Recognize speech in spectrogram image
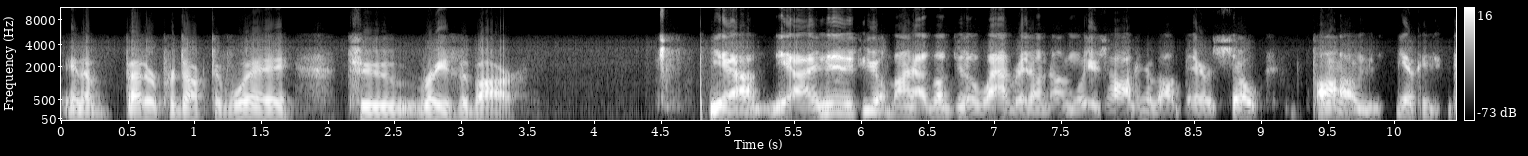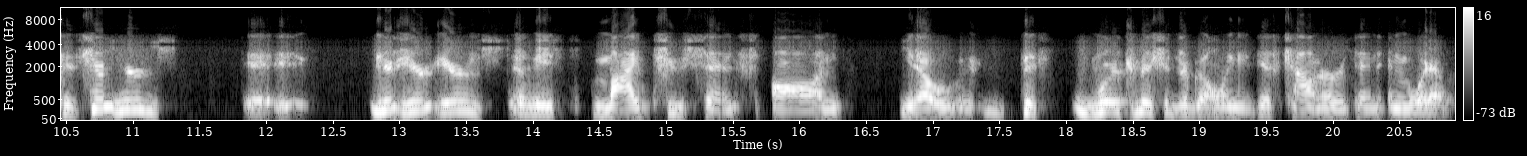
in a better productive way to raise the bar. Yeah, yeah, and if you don't mind, I'd love to elaborate on, on what you're talking about there. So, um, you know, because here, here's here, here, here's at least my two cents on you know, this, where commissions are going and discounters and, and whatever.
